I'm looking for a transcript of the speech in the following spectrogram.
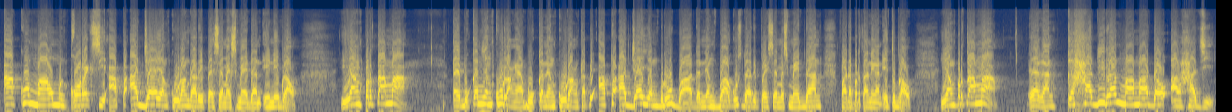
Aku mau mengkoreksi apa aja yang kurang dari PSMS Medan ini bro. Yang pertama eh bukan yang kurang ya, bukan yang kurang, tapi apa aja yang berubah dan yang bagus dari PSMS Medan pada pertandingan itu, Bro. Yang pertama, ya kan, kehadiran Mamadou Al Haji.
